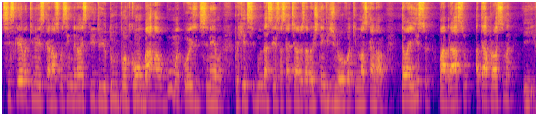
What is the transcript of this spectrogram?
Se inscreva aqui nesse canal se você ainda não é inscrito, youtube.com barra alguma coisa de cinema, porque de segunda a sexta às 7 horas da noite tem vídeo novo aqui no nosso canal. Então é isso, um abraço, até a próxima e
